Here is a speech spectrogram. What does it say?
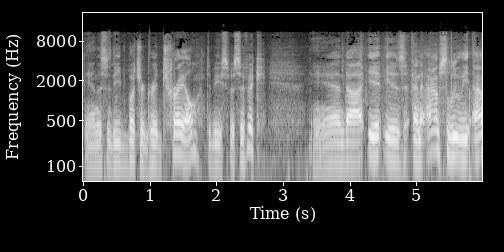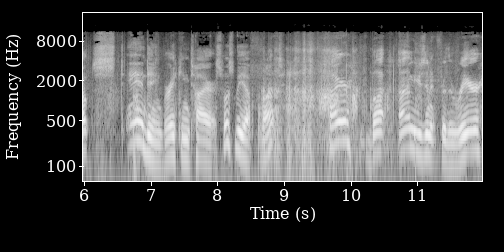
and this is the Butcher Grid Trail to be specific. And uh, it is an absolutely outstanding braking tire. It's supposed to be a front tire, but I'm using it for the rear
